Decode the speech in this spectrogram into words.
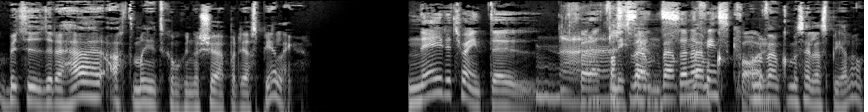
Betyder det här att man inte kommer kunna köpa deras spel längre? Nej, det tror jag inte. För att Fast vem- vem- licenserna vem- finns kvar. Men vem kommer sälja spelen?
